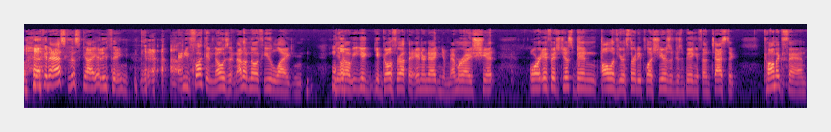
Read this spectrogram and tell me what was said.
You can ask this guy anything, and he fucking knows it. And I don't know if you like, you know, you you go throughout the internet and you memorize shit, or if it's just been all of your thirty plus years of just being a fantastic comic fan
